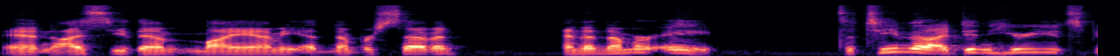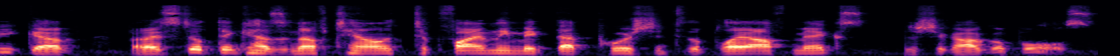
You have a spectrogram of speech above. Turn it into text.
And I see them, Miami, at number seven. And at number eight, it's a team that I didn't hear you speak of, but I still think has enough talent to finally make that push into the playoff mix the Chicago Bulls.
